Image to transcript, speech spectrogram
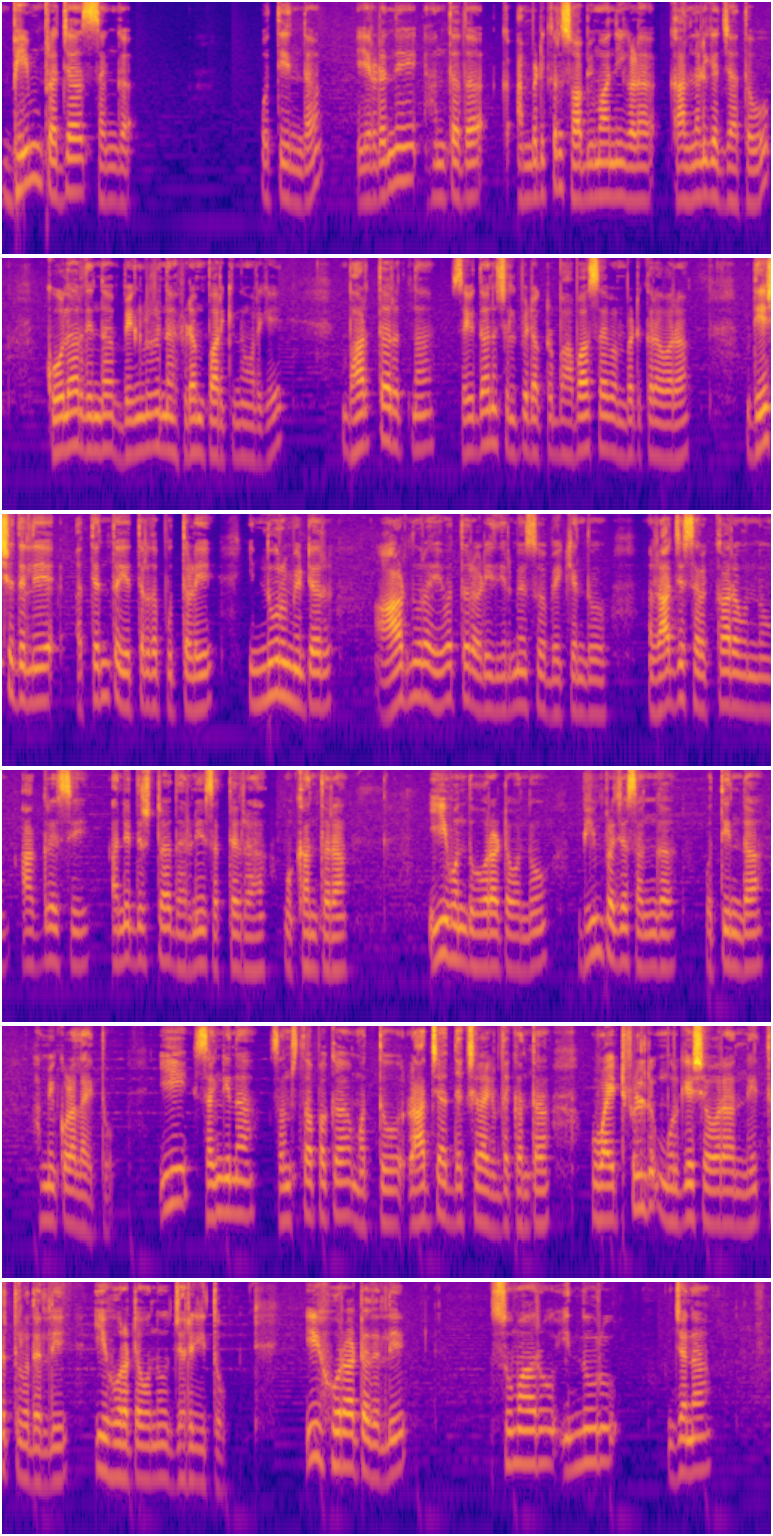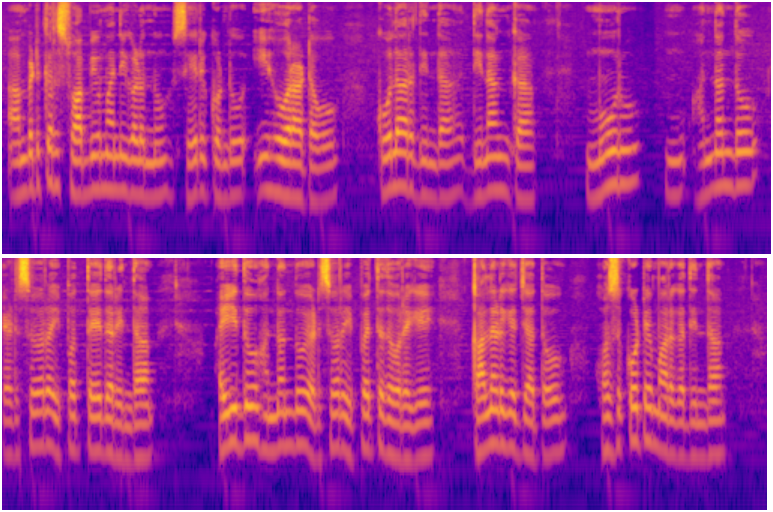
ಭೀಮ್ ಪ್ರಜಾ ಸಂಘ ವತಿಯಿಂದ ಎರಡನೇ ಹಂತದ ಅಂಬೇಡ್ಕರ್ ಸ್ವಾಭಿಮಾನಿಗಳ ಕಾಲ್ನಡಿಗೆ ಜಾಥವು ಕೋಲಾರದಿಂದ ಬೆಂಗಳೂರಿನ ಫ್ರೀಡಂ ಪಾರ್ಕಿನವರೆಗೆ ಭಾರತ ರತ್ನ ಸಂವಿಧಾನ ಶಿಲ್ಪಿ ಡಾಕ್ಟರ್ ಬಾಬಾ ಸಾಹೇಬ್ ಅಂಬೇಡ್ಕರ್ ಅವರ ದೇಶದಲ್ಲಿಯೇ ಅತ್ಯಂತ ಎತ್ತರದ ಪುತ್ಥಳಿ ಇನ್ನೂರು ಮೀಟರ್ ಆರುನೂರ ಐವತ್ತರ ಅಡಿ ನಿರ್ಮಿಸಬೇಕೆಂದು ರಾಜ್ಯ ಸರ್ಕಾರವನ್ನು ಆಗ್ರಹಿಸಿ ಅನಿರ್ದಿಷ್ಟ ಧರಣಿ ಸತ್ಯಾಗ್ರಹ ಮುಖಾಂತರ ಈ ಒಂದು ಹೋರಾಟವನ್ನು ಭೀಮ್ ಪ್ರಜಾ ಸಂಘ ವತಿಯಿಂದ ಹಮ್ಮಿಕೊಳ್ಳಲಾಯಿತು. ಈ ಸಂಘಿನ ಸಂಸ್ಥಾಪಕ ಮತ್ತು ರಾಜ್ಯ ಅಧ್ಯಕ್ಷರಾಗಿರ್ತಕ್ಕಂಥ ವೈಟ್ಫೀಲ್ಡ್ ಮುರುಗೇಶ್ ಅವರ ನೇತೃತ್ವದಲ್ಲಿ ಈ ಹೋರಾಟವನ್ನು ಜರುಗಿತು. ಈ ಹೋರಾಟದಲ್ಲಿ ಸುಮಾರು ಇನ್ನೂರು ಜನ ಅಂಬೇಡ್ಕರ್ ಸ್ವಾಭಿಮಾನಿಗಳನ್ನು ಸೇರಿಕೊಂಡು ಈ ಹೋರಾಟವು ಕೋಲಾರದಿಂದ ದಿನಾಂಕ ಮೂರು ಹನ್ನೊಂದು ಎರಡು ಸಾವಿರ ಇಪ್ಪತ್ತೈದರಿಂದ ಐದು ಹನ್ನೊಂದು ಎರಡು ಸಾವಿರ ಇಪ್ಪತ್ತೈದರವರೆಗೆ ಕಾಲ್ನಡಿಗೆ ಜಾಥಾವು ಹೊಸಕೋಟೆ ಮಾರ್ಗದಿಂದ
